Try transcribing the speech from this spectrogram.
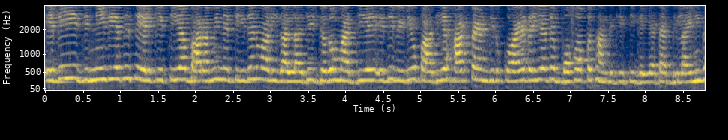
ਇਹਦੀ ਜਿੰਨੀ ਵੀ ਅਸੀਂ ਸੇਲ ਕੀਤੀ ਆ 12 ਮਹੀਨੇ 30 ਦਿਨ ਵਾਲੀ ਗੱਲ ਆ ਜੀ। ਜਦੋਂ ਮਰਜ਼ੀ ਇਹ- ਇਹਦੀ ਵੀਡੀਓ ਪਾ ਦਈਏ, ਹਰ ਭੈਣ ਦੀ ਰਿਕੁਆਇਰ ਰਹੀ ਹੈ ਤੇ ਬਹੁਤ ਪਸੰਦ ਕੀਤੀ ਗਈ ਹੈ ਟੈਬੀ ਲਾਈਨਿੰਗ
